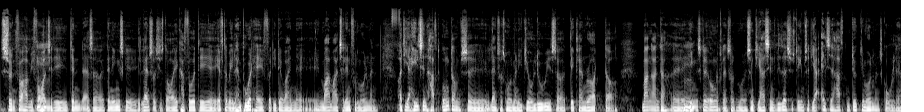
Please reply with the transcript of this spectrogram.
synd for ham i forhold mm. til det, den, altså, den engelske landsholdshistorie, ikke har fået det øh, eftermæle, han burde have, fordi det var en, øh, en meget, meget talentfuld målmand. Og de har hele tiden haft ungdoms øh, i Joe Louis og Declan Rod og mange andre øh, mm. engelske ungdomslandsholdsmålmænd, som de har sendt videre i systemet, så de har altid haft en dygtig målmandsskole der.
